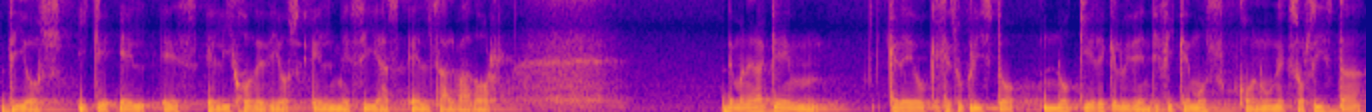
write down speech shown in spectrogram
Dios y que Él es el Hijo de Dios, el Mesías, el Salvador. De manera que creo que Jesucristo no quiere que lo identifiquemos con un exorcista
